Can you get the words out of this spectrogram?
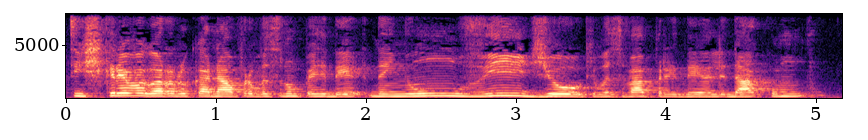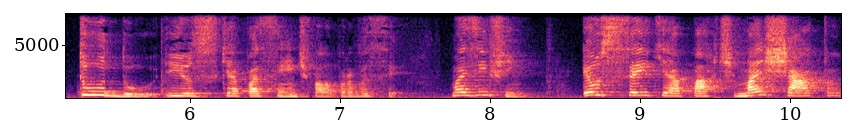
se inscreva agora no canal para você não perder nenhum vídeo que você vai aprender a lidar com tudo isso que a paciente fala para você. Mas enfim, eu sei que é a parte mais chata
